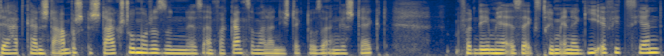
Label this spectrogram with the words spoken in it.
der hat keinen Starkstrom oder so, sondern der ist einfach ganz normal an die Steckdose angesteckt. Von dem her ist er extrem energieeffizient.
